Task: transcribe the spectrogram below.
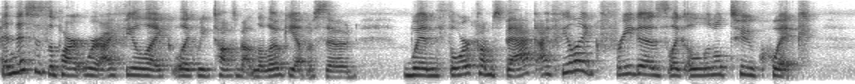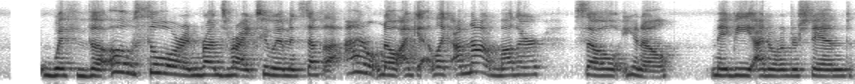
and this is the part where I feel like like we talked about in the Loki episode when Thor comes back, I feel like Frigga's like a little too quick with the oh Thor and runs right to him and stuff. I don't know. I get like I'm not a mother, so you know maybe I don't understand.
